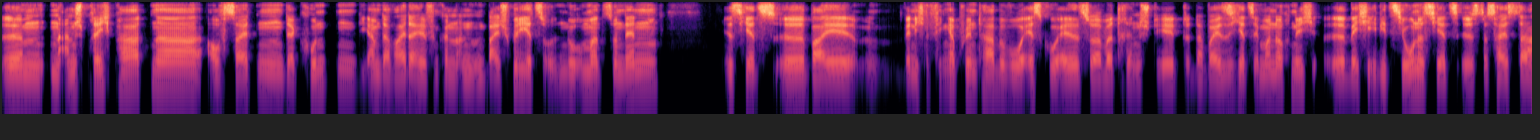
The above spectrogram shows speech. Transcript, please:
ähm, 'n Ansprechpartner auf Seiten der Kunden, die einem da weiterhelfen können. Ein Beispiel jetzt, nur um mal zu nennen, ist jetzt, äh, bei wenn ich 'n Fingerprint habe, wo SQL-Server drin steht, da weiß ich jetzt immer noch nicht, äh, welche Edition es jetzt ist. Das heißt, da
